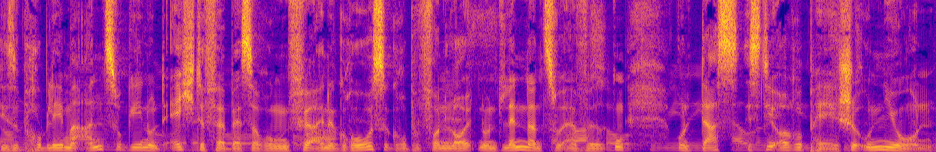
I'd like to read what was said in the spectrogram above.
diese Probleme anzugehen und echte Verbesserungen für eine große Gruppe von Leuten und Ländern zu erwirken. Und das ist die Europäische Union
